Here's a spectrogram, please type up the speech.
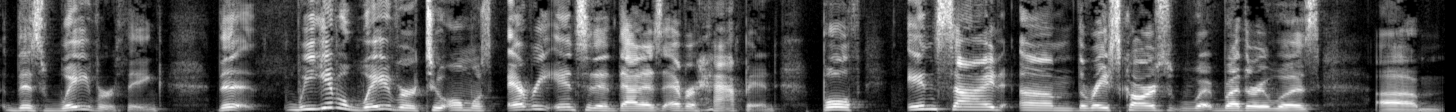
this waiver thing. The we give a waiver to almost every incident that has ever happened, both inside um, the race cars, whether it was um,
